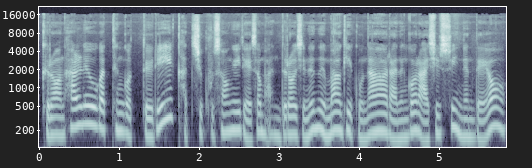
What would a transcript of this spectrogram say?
그런 jaleo 같은 것들이 같이 구성이 돼서 만들어지는 음악이구나라는 걸 아실 수 있는데요.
